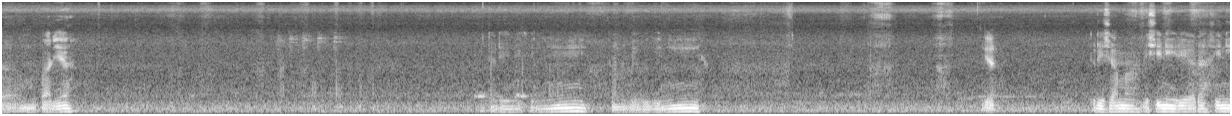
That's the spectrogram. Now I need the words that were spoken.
empat ya jadi ini gini kurang lebih begini ya. Jadi sama di sini di arah sini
